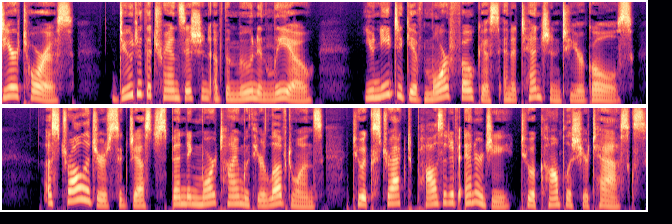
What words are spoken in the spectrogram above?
Dear Taurus, due to the transition of the moon in Leo, you need to give more focus and attention to your goals. Astrologers suggest spending more time with your loved ones to extract positive energy to accomplish your tasks.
